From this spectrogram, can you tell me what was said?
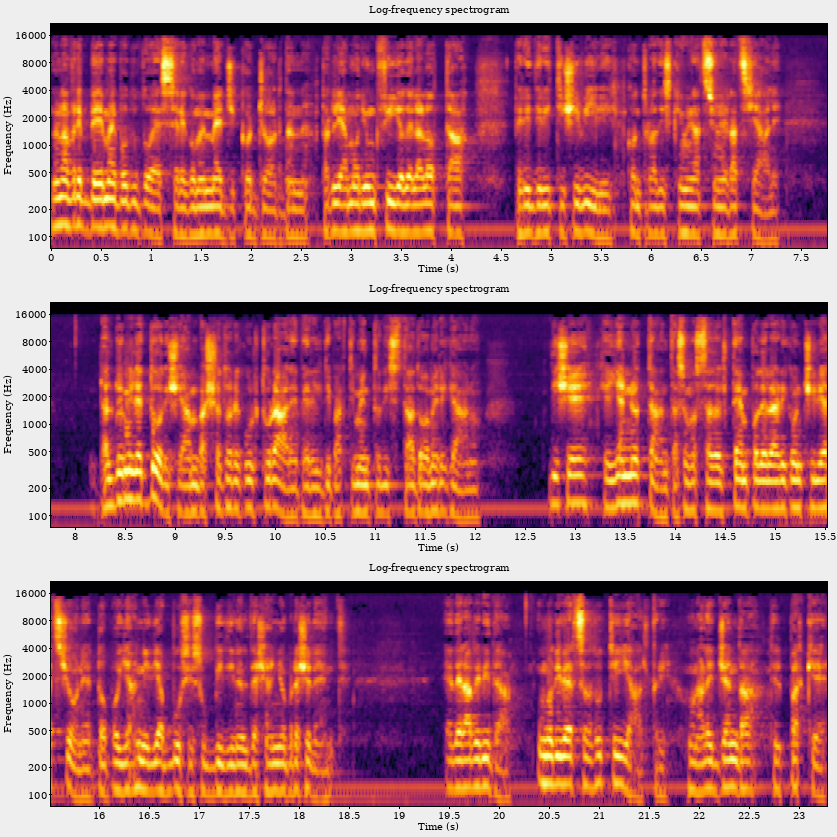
Non avrebbe mai potuto essere come Magic o Jordan, parliamo di un figlio della lotta per i diritti civili contro la discriminazione razziale. Dal 2012 è ambasciatore culturale per il Dipartimento di Stato americano, Dice che gli anni Ottanta sono stato il tempo della riconciliazione dopo gli anni di abusi subiti nel decennio precedente. Ed è la verità, uno diverso da tutti gli altri, una leggenda del parquet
